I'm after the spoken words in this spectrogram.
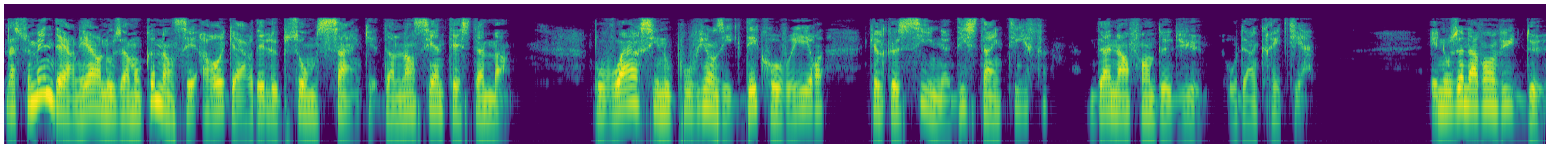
La semaine dernière, nous avons commencé à regarder le psaume 5 dans l'Ancien Testament pour voir si nous pouvions y découvrir quelques signes distinctifs d'un enfant de Dieu ou d'un chrétien. Et nous en avons vu deux.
